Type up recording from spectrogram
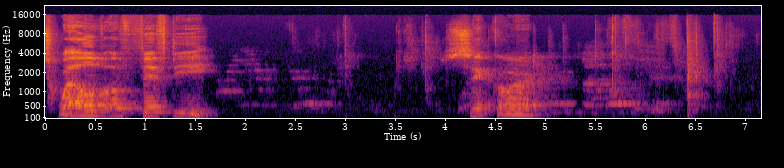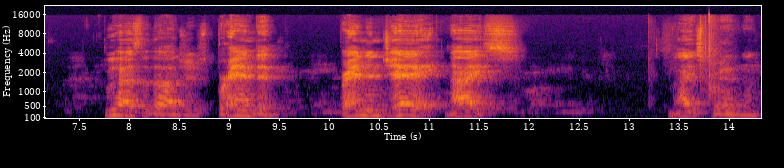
Twelve of fifty. Sick card. Who has the Dodgers? Brandon. Brandon J. Nice. Nice, Brandon.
